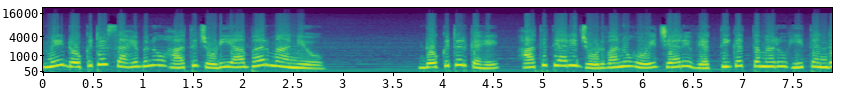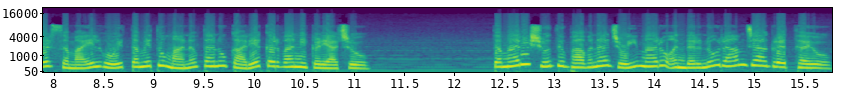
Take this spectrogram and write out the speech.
મેં ડોક્ટર સાહેબનો હાથ જોડી આભાર માન્યો. ડોક્ટર કહે, હાથ ત્યારે જોડવાનો હોય જ્યારે વ્યક્તિગત તમારું હિત અંદર સમાયેલ હોય, તમે તો માનવતાનું કાર્ય કરવા નીકળ્યા છો. તમારી શુદ્ધ ભાવના જોઈ મારો અંદરનો રામ જાગૃત થયો.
